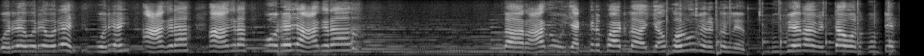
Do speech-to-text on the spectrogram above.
ఒరే ఒరే ఒరే ఒరే ఆగరా ఆగరా ఒరే ఆగరా. నా రాగం ఎక్కడ పాడినా ఎవ్వరూ వినటం లేదు. నువ్వేనా వింటావు అనుకుంటే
